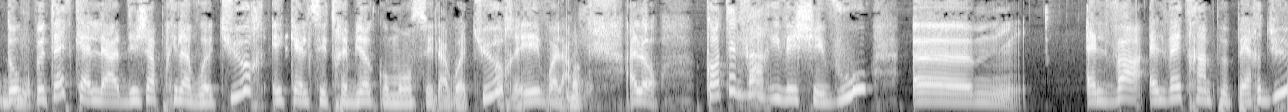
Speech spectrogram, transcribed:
Donc peut-être qu'elle a déjà pris la voiture et qu'elle sait très bien comment c'est la voiture et voilà. Alors quand elle va arriver chez vous, euh, elle va, elle va être un peu perdue.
